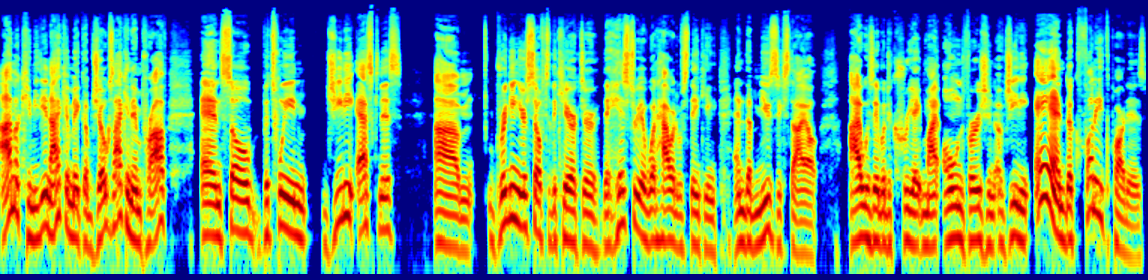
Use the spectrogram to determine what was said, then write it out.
I'm a comedian. I can make up jokes. I can improv. And so between Genie esqueness, um, bringing yourself to the character, the history of what Howard was thinking, and the music style, I was able to create my own version of Genie. And the funny part is,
